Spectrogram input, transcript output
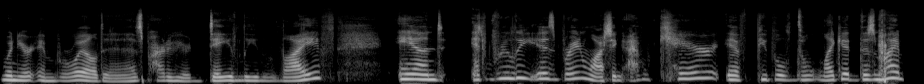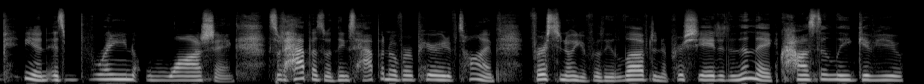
when you're embroiled in it as part of your daily life. And it really is brainwashing. I don't care if people don't like it. This is my opinion. It's brainwashing. That's what happens when things happen over a period of time. First, you know, you've really loved and appreciated, and then they constantly give you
